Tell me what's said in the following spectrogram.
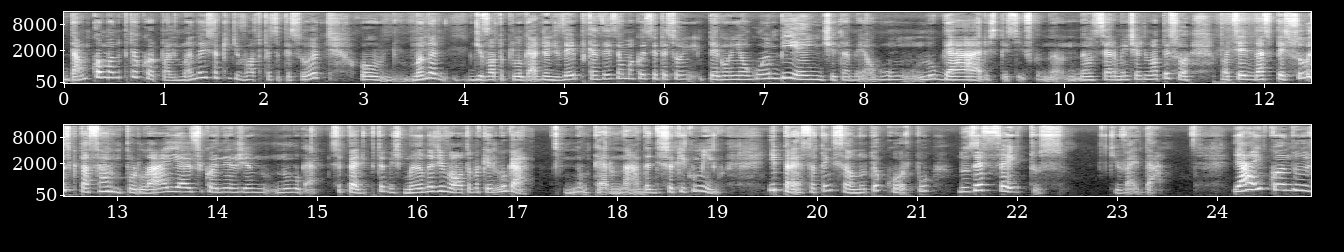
Dá um comando pro teu corpo, olha, manda isso aqui de volta para essa pessoa, ou manda de volta pro lugar de onde veio, porque às vezes é uma coisa que a pessoa pegou em algum ambiente também, algum lugar específico, não, não necessariamente é de uma pessoa. Pode ser das pessoas que passaram por lá e aí ficou energia no, no lugar. Você pede pro teu bicho, manda de volta para aquele lugar. Não quero nada disso aqui comigo. E presta atenção no teu corpo, nos efeitos que vai dar. E aí, quando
